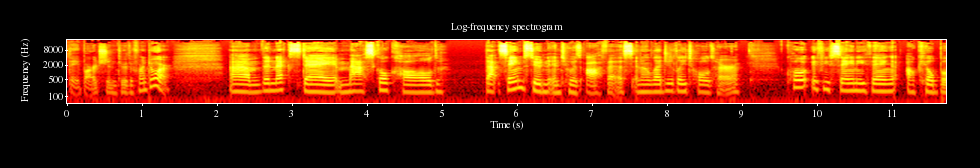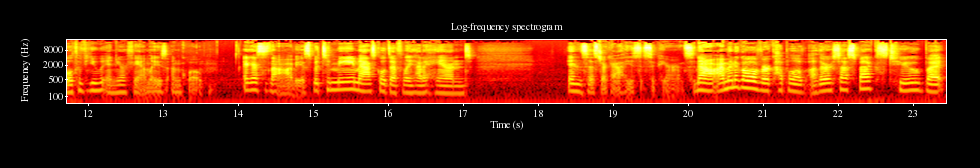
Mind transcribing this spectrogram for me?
they barged in through the front door. Um, the next day, Maskell called that same student into his office and allegedly told her, quote, if you say anything, I'll kill both of you and your families, unquote. I guess it's not obvious, but to me, Maskell definitely had a hand in Sister Cathy's disappearance. Now, I'm going to go over a couple of other suspects too, but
